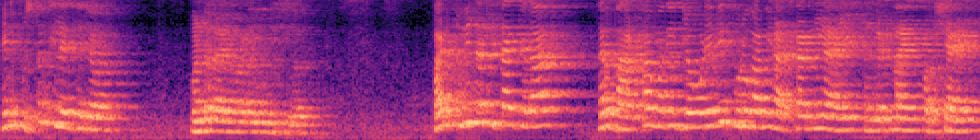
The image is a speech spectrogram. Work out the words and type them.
त्यांनी पुस्तक लिहिले त्याच्यावर मंडळ आयोगावर आणि ओबीसीवर पण तुम्ही जर विचार केला तर भारतामध्ये जेवढे बी पुरोगामी राजकारणी आहेत संघटना आहेत पक्ष आहेत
